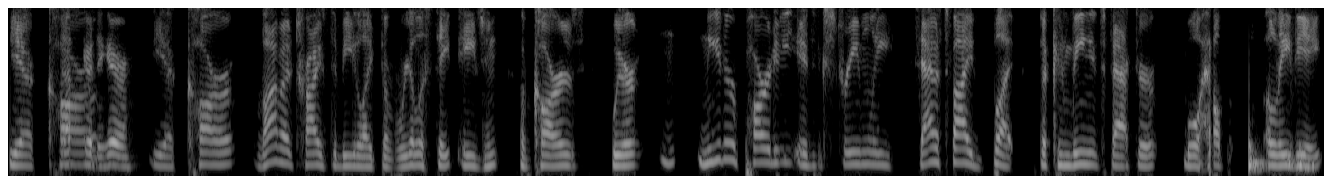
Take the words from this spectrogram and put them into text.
Yeah, car. That's good to hear. Yeah, Carvana tries to be like the real estate agent of cars, where n- neither party is extremely satisfied, but the convenience factor will help alleviate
